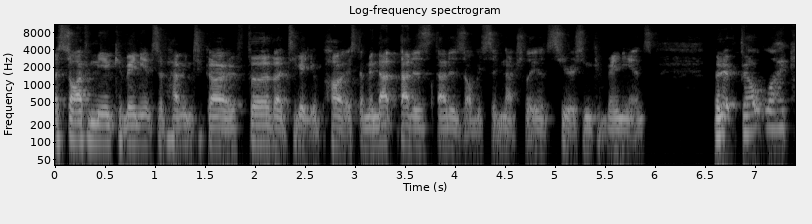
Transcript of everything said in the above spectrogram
aside from the inconvenience of having to go further to get your post, I mean, that, that is, that is obviously naturally a serious inconvenience, but it felt like,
